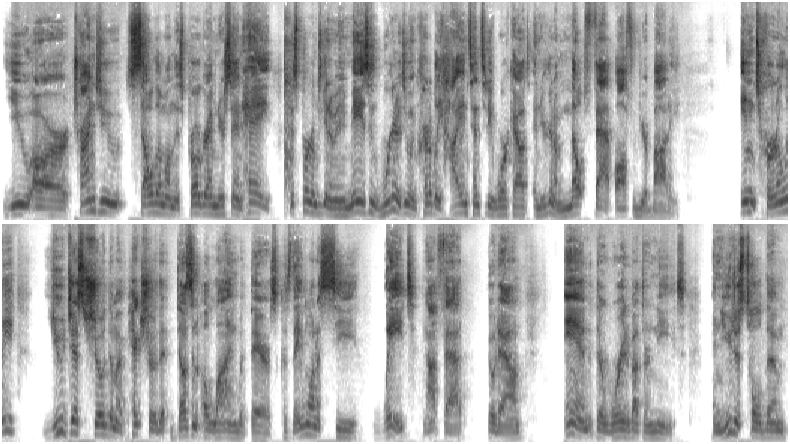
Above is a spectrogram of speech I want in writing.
you are trying to sell them on this program and you're saying, "Hey, this program is going to be amazing. We're going to do incredibly high intensity workouts and you're going to melt fat off of your body." Internally, you just showed them a picture that doesn't align with theirs because they want to see weight, not fat, go down and they're worried about their knees. And you just told them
